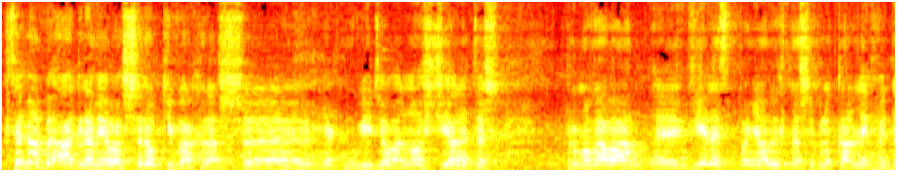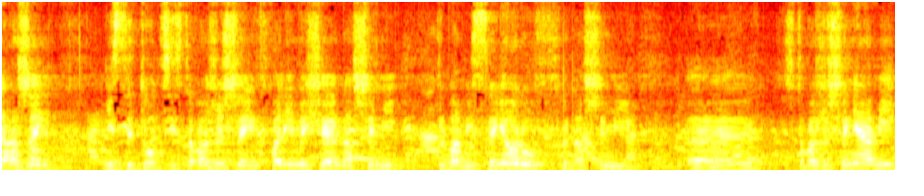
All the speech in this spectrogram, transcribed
Chcemy, aby Agra miała szeroki wachlarz, e, jak mówię, działalności, ale też promowała e, wiele wspaniałych naszych lokalnych wydarzeń, instytucji, stowarzyszeń. Chwalimy się naszymi klubami seniorów, naszymi e, stowarzyszeniami.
